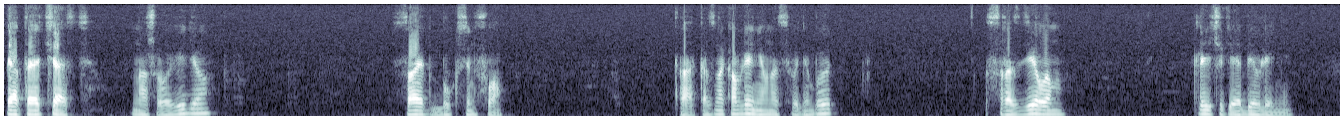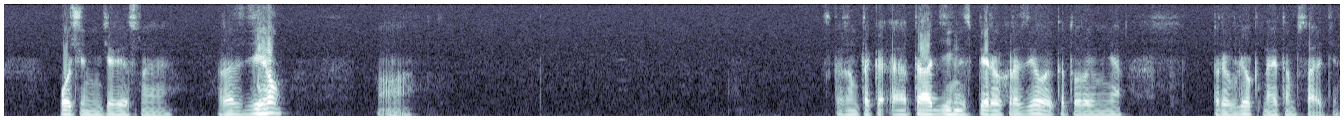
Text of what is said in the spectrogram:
пятая часть нашего видео. Сайт Books.info. Так, ознакомление у нас сегодня будет с разделом клейчики объявлений. Очень интересный раздел. А. Скажем так, это один из первых разделов, который меня привлек на этом сайте.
